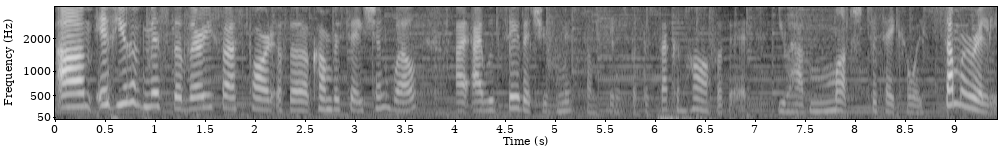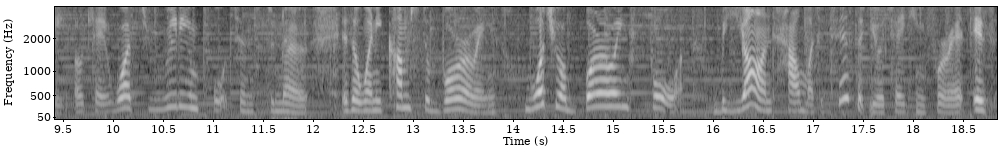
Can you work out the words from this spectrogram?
Um, if you have missed the very first part of the conversation, well, I, I would say that you've missed some things, but the second half of it, you have much to take away. Summarily, okay, what's really important to know is that when it comes to borrowing, what you're borrowing for, beyond how much it is that you're taking for it, is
